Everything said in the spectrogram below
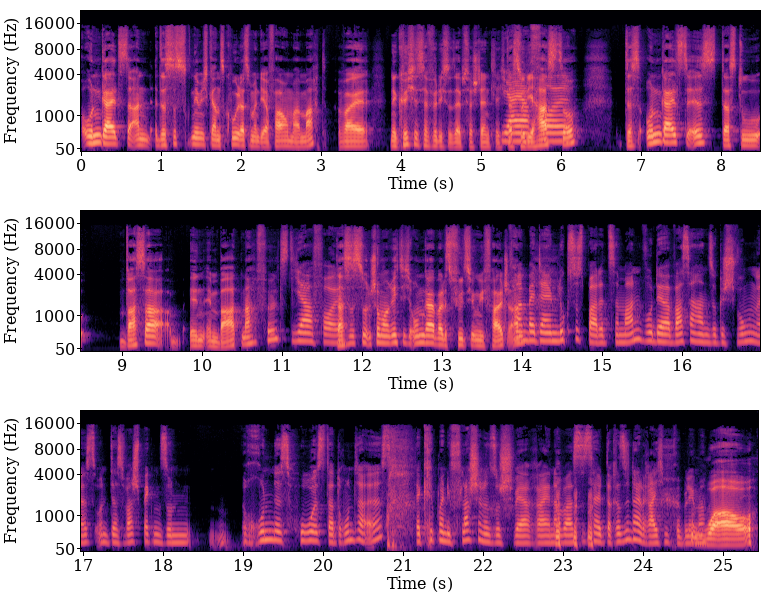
Ungeilste an, das ist nämlich ganz cool, dass man die Erfahrung mal macht, weil eine Küche ist ja für dich so selbstverständlich, Ja, dass ja, du die hast voll. so. Das Ungeilste ist, dass du Wasser in, im Bad nachfüllst. Ja, voll. Das ist schon mal richtig ungeil, weil das fühlt sich irgendwie falsch Vor allem an. bei deinen Luxusbadezimmern, wo der Wasserhahn so geschwungen ist und das Waschbecken so ein rundes, hohes da drunter ist, da kriegt man die Flasche nur so schwer rein. Aber es ist halt, da sind halt Reichenprobleme. Wow.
